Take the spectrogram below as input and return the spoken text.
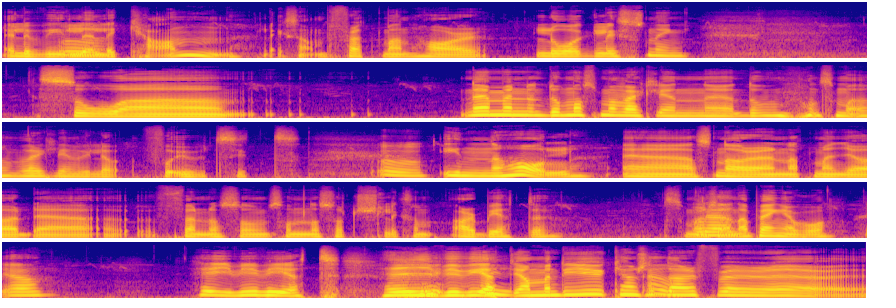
eller vill Mm. eller kan, liksom, för att man har låg lyssning, så eh, nej men då måste man verkligen, då måste man verkligen vilja få ut sitt Mm. innehåll eh, snarare än att man gör det för något som, som någon sorts liksom, arbete som man Ja. tjänar pengar på. Ja. Hej, vi vet. Hej, vi vet. Ja, men det är ju kanske Ja. därför eh,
